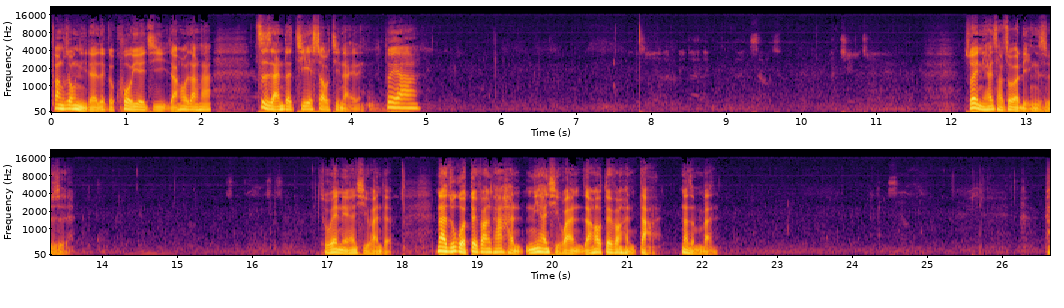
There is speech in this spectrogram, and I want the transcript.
放松你的这个括约肌，然后让它自然的接受进来的对啊，所以你很少做零，是不是？除非你很喜欢的。那如果对方他很你很喜欢，然后对方很大，那怎么办？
